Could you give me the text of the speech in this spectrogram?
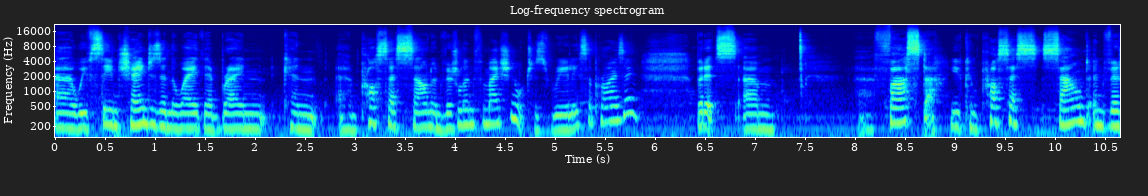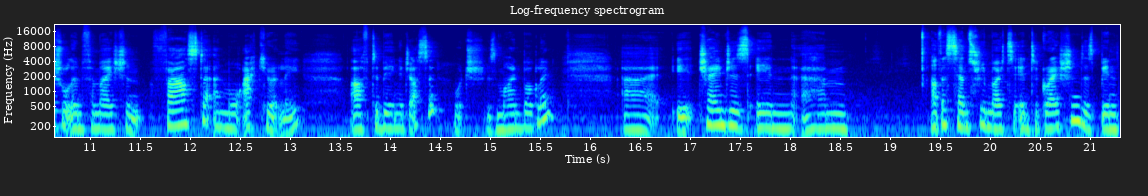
Uh, we've seen changes in the way their brain can um, process sound and visual information, which is really surprising. But it's um, uh, faster. You can process sound and visual information faster and more accurately after being adjusted, which is mind boggling. Uh, it changes in um, other sensory motor integration. There's been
